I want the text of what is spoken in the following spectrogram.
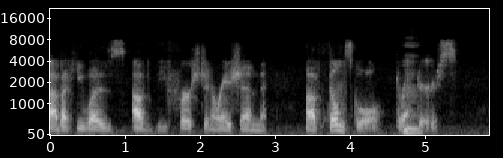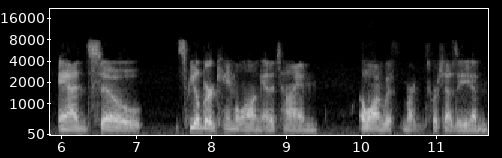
uh, but he was of the first generation of film school directors, and so Spielberg came along at a time along with Martin Scorsese and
